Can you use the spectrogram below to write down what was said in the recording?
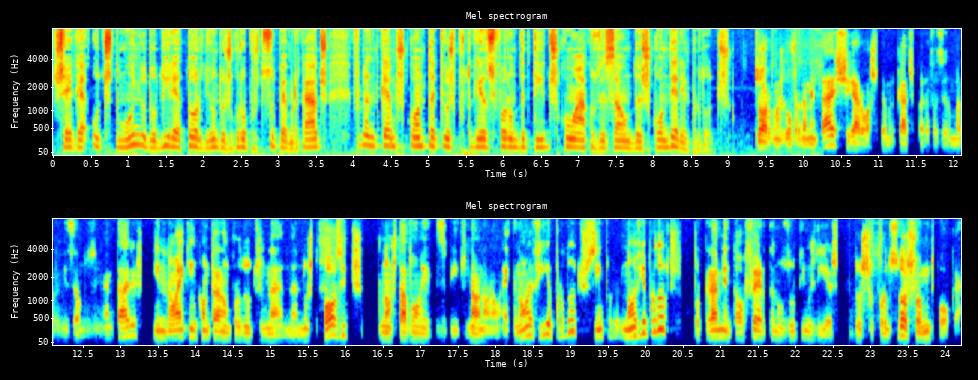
chega o testemunho do diretor de um dos grupos de supermercados. Fernando Campos conta que os portugueses foram detidos com a acusação de esconderem produtos. Os órgãos governamentais chegaram aos supermercados para fazer uma revisão dos inventários e não é que encontraram produtos na, na, nos depósitos que não estavam exibidos. Não, não, não. É que não havia produtos, simples, não havia produtos. Porque realmente a oferta nos últimos dias dos fornecedores foi muito pouca.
